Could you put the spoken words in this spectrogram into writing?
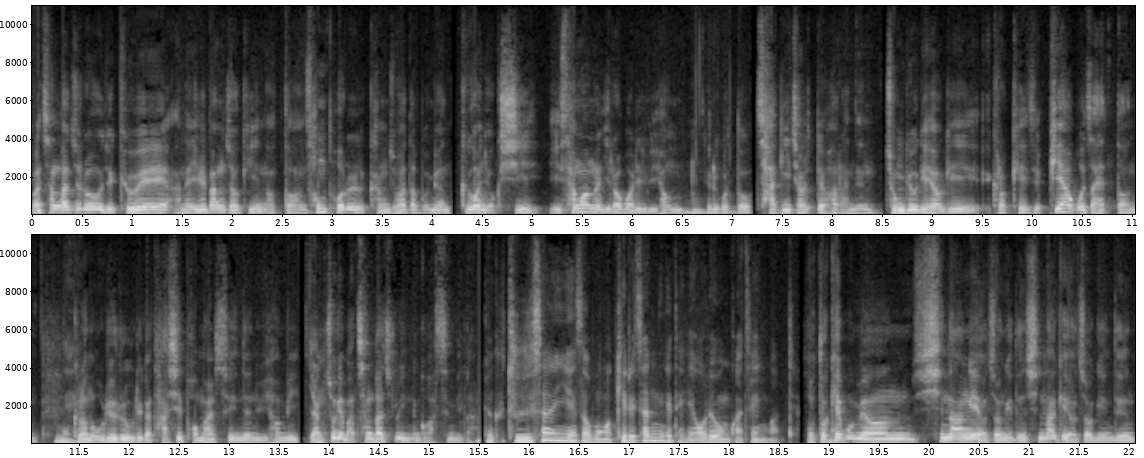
마찬가지로 이제 교회 안에 일방적인 어떤 선포를 강조하다 보면 그건 역시 이 상황을 잃어버릴 위험 음. 그리고 또 자기 절대화라는 종교 개혁이 그렇게 이제 피하고자 했던 네. 그런 오류를 우리가 다시 범할 수 있는 위험이 양쪽에 마찬가지로 있는 것 같습니다. 그 둘 사이에서 뭔가 길을 찾는 게 되게 어려운 과제인 것 같아요. 어떻게 보면 신앙의 여정이든 신학의 여정이든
